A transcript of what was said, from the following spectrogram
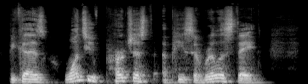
Because once you've purchased a piece of real estate,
